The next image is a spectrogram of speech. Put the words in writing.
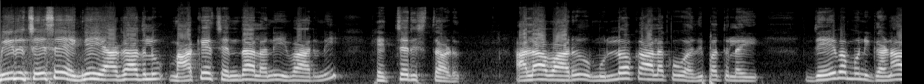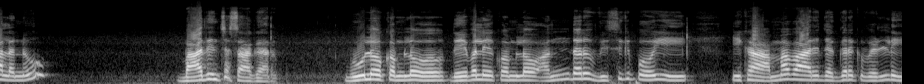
మీరు చేసే యజ్ఞ యాగాదులు మాకే చెందాలని వారిని హెచ్చరిస్తాడు. అలా వారు ముల్లోకాలకు అధిపతులై దేవముని గణాలను బాధించసాగారు. భూలోకంలో దేవలోకంలో అందరూ విసిగిపోయి ఇక అమ్మవారి దగ్గరకు వెళ్ళి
